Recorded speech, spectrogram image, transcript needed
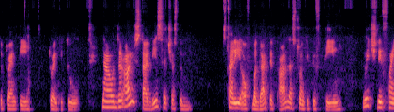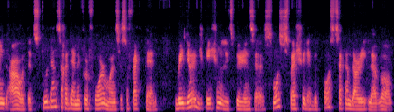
to 2022. Now, there are studies such as the study of Bagat et al. as 2015, which they find out that students' academic performance is affected by their educational experiences, most especially at the post-secondary level.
